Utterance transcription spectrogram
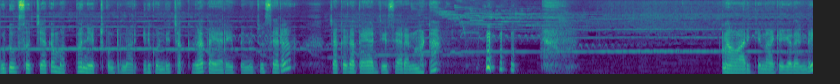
యూట్యూబ్స్ వచ్చాక మొత్తం నేర్చుకుంటున్నారు. ఇదిగోండి చక్కగా తయారైపోయింది. చూసారా? చక్కగా తయారు చేశారనమాట నా వారికి నాకే కదండి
